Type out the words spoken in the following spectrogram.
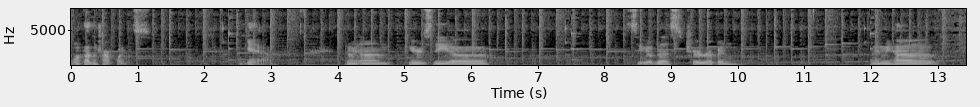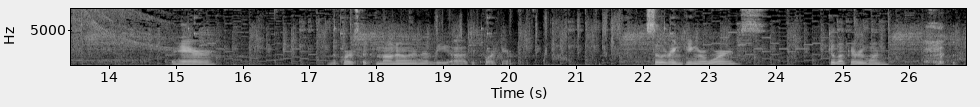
1000 charm points. Yeah. Anyway, um, here's the, uh, see, we have this, cherry ribbon. And then we have the hair. And of course the kimono and then the uh, decor here. Still ranking rewards. Good luck, everyone.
